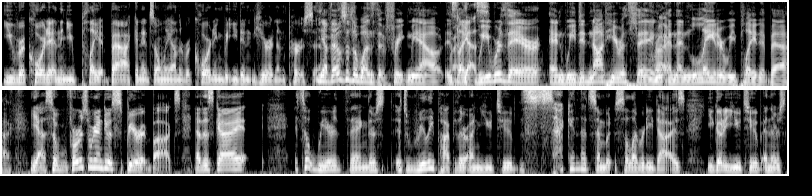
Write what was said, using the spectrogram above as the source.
you record it and then you play it back and it's only on the recording but you didn't hear it in person Yeah, those are the ones that freak me out. It's like Yes. we were there and we did not hear a thing, Right. and then later we played it back. Yeah, so first we're gonna do a spirit box. Now this guy, it's a weird thing. There's, it's really popular on YouTube. The second that some celebrity dies, you go to YouTube and there's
